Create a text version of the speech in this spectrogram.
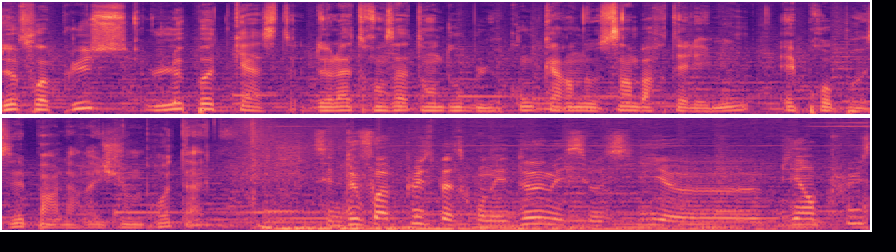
Deux fois plus, le podcast de la Transat en double Concarneau-Saint-Barthélemy est proposé par la région Bretagne. C'est deux fois plus parce qu'on est deux, mais c'est aussi euh, bien plus.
